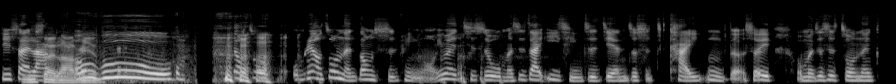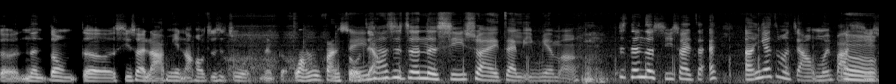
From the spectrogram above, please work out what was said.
蟋蟀拉面，哦不，要做，我没有做冷冻食品哦，因为其实我们是在疫情之间就是开幕的，所以我们就是做那个冷冻的蟋蟀拉面，然后就是做那个网络贩售这样。它是真的蟋蟀在里面吗？是真的蟋蟀在，哎，呃，应该这么讲，我们把蟋。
